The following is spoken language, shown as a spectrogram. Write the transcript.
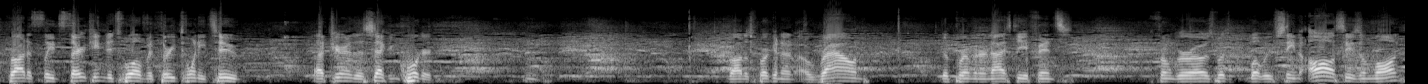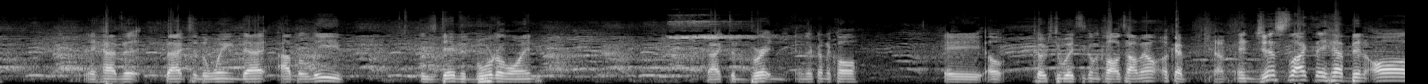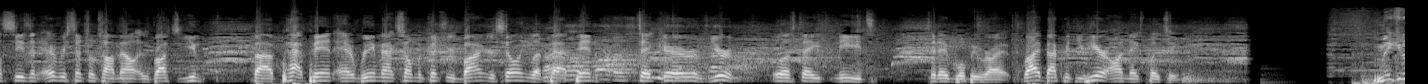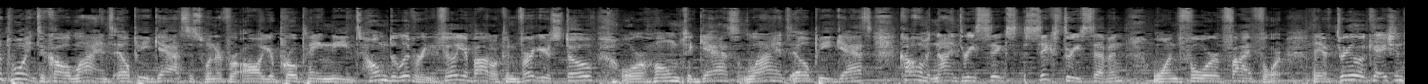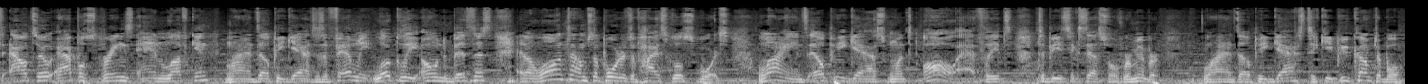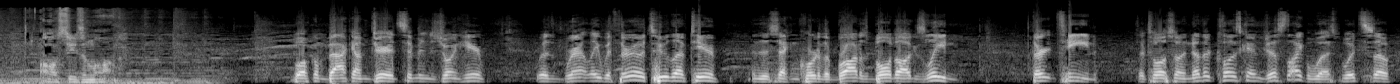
Broadus leads 13 to 12 with 322 left here in the second quarter. Hmm. Broadus working around the perimeter. Nice defense from Guerrero's. What, what we've seen all season long. They have it back to the wing that I believe is David Borderloin. Back to Britton, and they're going to call a. Oh, Coach DeWitt is going to call a timeout. Okay. Yep. And just like they have been all season, every Central timeout is brought to you by Pat Penn at Remax Home and Country Buying or Selling. Let Pat Penn take care of your real estate needs. Today we'll be right right back with you here on Next Play 2. Make it a point to call Lions LP Gas this winter for all your propane needs. Home delivery, fill your bottle, convert your stove or home to gas. Lions LP Gas. Call them at 936-637-1454. They have three locations, Alto, Apple Springs, and Lufkin. Lions LP Gas is a family, locally owned business and a longtime supporters of high school sports. Lions LP Gas wants all athletes to be successful. Remember, Lions LP Gas to keep you comfortable all season long. Welcome back. I'm Jared Simmons, joined here with Brantley with 3:02 left here in the second quarter. The Broadus Bulldogs leading 13 to 12. So another close game, just like Westwood. So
